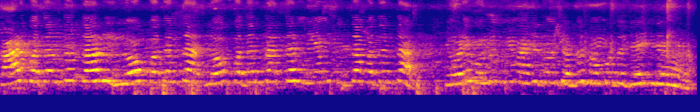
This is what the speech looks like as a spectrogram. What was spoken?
काळ बदलतो तर लोक बदलतात. लोक बदलतात तर नियम सुद्धा बदलतात. एवढे बोलून मी माझे दोन शब्द संपवतो. जय हिंद, जय महाराज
